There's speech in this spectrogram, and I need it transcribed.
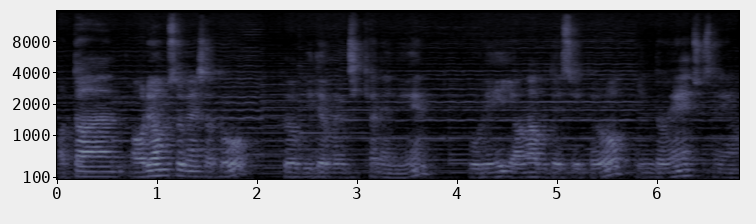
어떠한 어려움 속에서도 그 믿음을 지켜내는 우리 영화부 될 수 있도록 인도해 주세요.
